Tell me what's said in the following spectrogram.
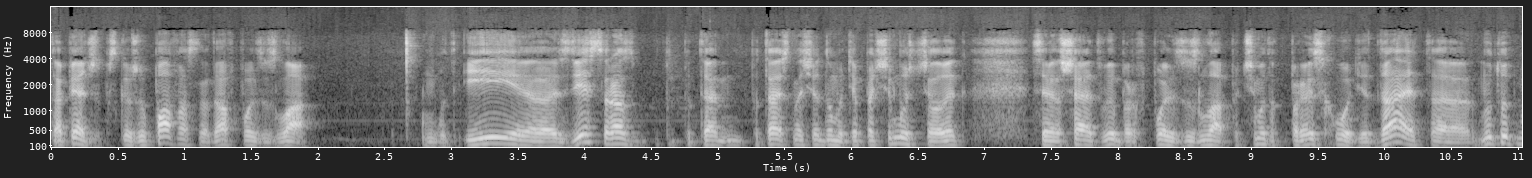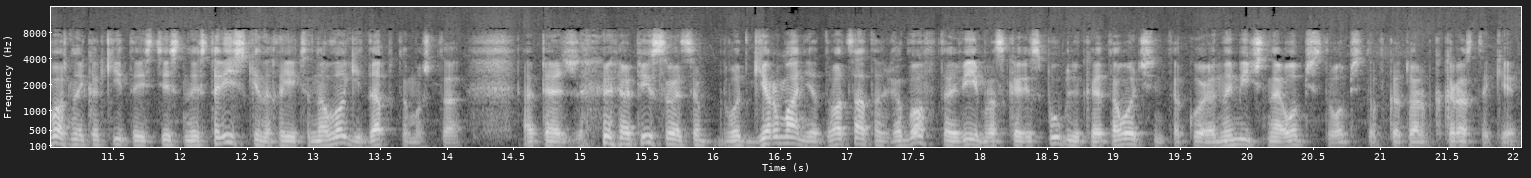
опять же, скажу пафосно, да, в пользу зла. Вот. И э, здесь сразу пытаюсь начать думать, а почему человек совершает выбор в пользу зла? Почему так происходит? Да, это, ну тут можно и какие-то, естественно, исторические находить аналогии, да, потому что, опять же, описывается, вот Германия 20-х годов, это Веймарская республика, это очень такое аномичное общество, общество, в котором как раз-таки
